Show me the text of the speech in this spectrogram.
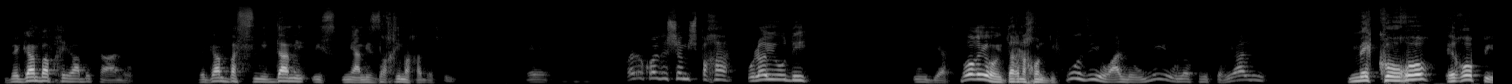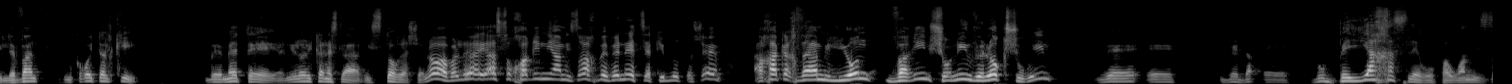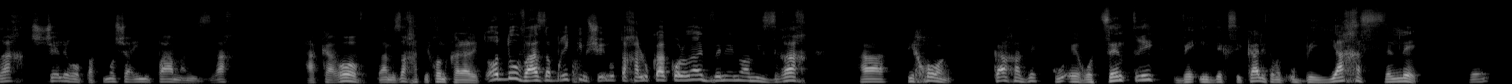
וגם בבחירה בכהנות וגם בסלידה מהמזרחים החדשים. אה, קודם כל זה שם משפחה הוא לא יהודי. הוא דיאספורי או יותר נכון דיפוזי הוא על לאומי הוא לא טריטוריאלי. מקורו אירופי לבנט זה מקורו איטלקי. באמת אה, אני לא אכנס להיסטוריה שלו אבל היה סוחרים מהמזרח בוונציה קיבלו את השם. אחר כך זה היה מיליון דברים שונים ולא קשורים ו, אה, ו, והוא ביחס לאירופה הוא המזרח של אירופה כמו שהיינו פעם המזרח הקרוב והמזרח התיכון כלל את הודו ואז הבריטים שינו את החלוקה הקולוניאלית ונהיינו המזרח התיכון. ככה זה הוא אירוצנטרי ואינדקסיקלי זאת אומרת הוא ביחס ל כן?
